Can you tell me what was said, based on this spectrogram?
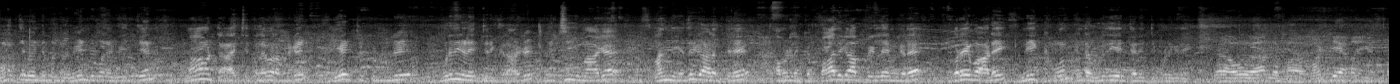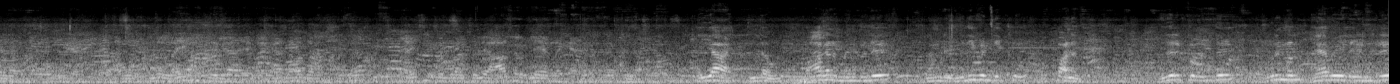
நடத்த வேண்டும் என்ற வேண்டுகோளை வைத்தேன். மாவட்ட ஆட்சித்தலைவர் அவர்கள் ஏற்றுக்கொண்டு உறுதியளித்திருக்கிறார்கள். நிச்சயமாக அந்த எதிர்காலத்திலே அவர்களுக்கு பாதுகாப்பு இல்லை என்கிற குறைபாடை நீக்குவோம் என்ற உறுதியை தெரிவித்துக் கொள்கிறேன். அவங்க அந்த வண்டியெல்லாம் யூஸ் பண்ணுறாங்க அவங்க வந்து லைசன்ஸ் இல்லை என்ன கேட்டாலும் லைசன்ஸ் சொல்லி ஐயா இந்த வாகனம் என்பது நம்முடைய மிதிவண்டிக்கு ஒப்பானது. இதற்கு வந்து உரிமம் தேவையில்லை என்று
